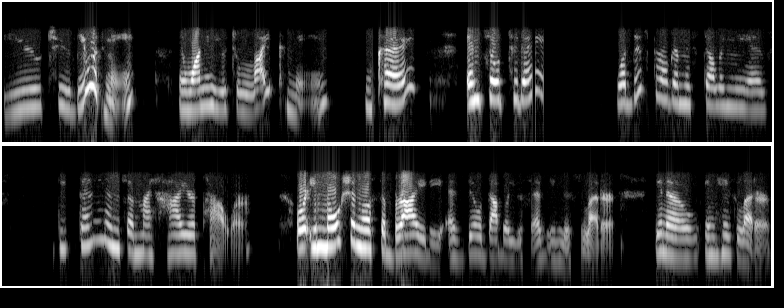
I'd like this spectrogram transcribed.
you to be with me and wanting you to like me. Okay? And so today, what this program is telling me is dependence on my higher power or emotional sobriety, as Bill W. says in this letter, you know, in his letter.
